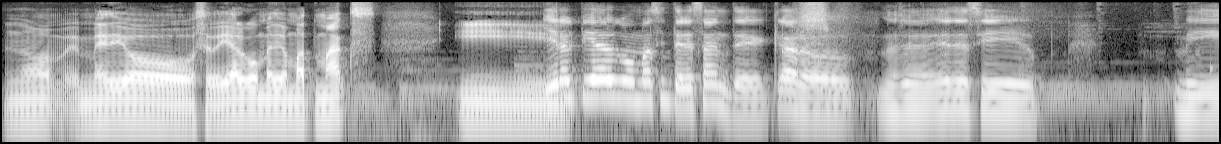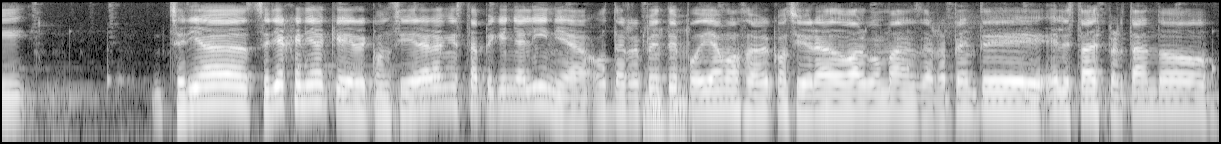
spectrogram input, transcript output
¿no? Medio, se veía algo medio Mad Max y... Y era el pie algo más interesante, claro. Es decir, mi... Sería, sería genial que reconsideraran esta pequeña línea o de repente podíamos haber considerado algo más. De repente él está despertando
